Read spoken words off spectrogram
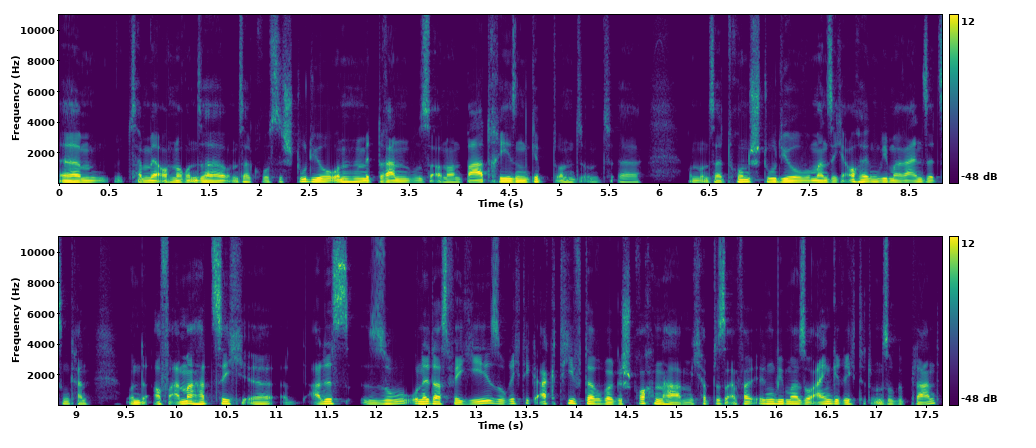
ähm, jetzt haben wir auch noch unser, unser großes Studio unten mit dran, wo es auch noch ein Bartresen gibt und, und, äh, und unser Tonstudio, wo man sich auch irgendwie mal reinsetzen kann. Und auf einmal hat sich äh, alles so, ohne dass wir je so richtig aktiv darüber gesprochen haben. Ich habe das einfach irgendwie mal so eingerichtet und so geplant.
